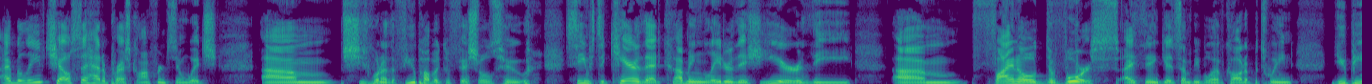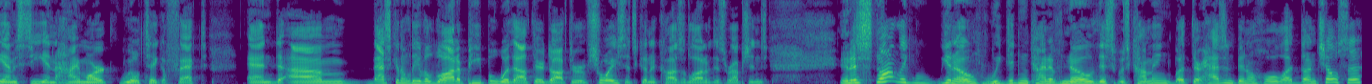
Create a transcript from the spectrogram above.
I believe, Chelsea had a press conference in which um, she's one of the few public officials who seems to care that coming later this year, the um, final divorce, I think, as some people have called it, between UPMC and Highmark will take effect. And um, that's going to leave a lot of people without their doctor of choice. It's going to cause a lot of disruptions. And it's not like, you know, we didn't kind of know this was coming, but there hasn't been a whole lot done. Chelsea,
